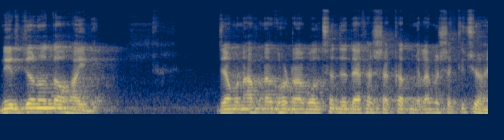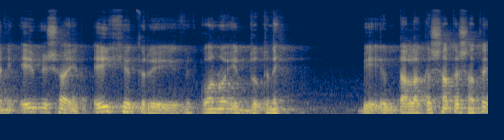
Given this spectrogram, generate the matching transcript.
নির্জনতাও হয়নি। যেমন আপনার ঘটনা বলছেন যে দেখা সাক্ষাৎ, মেলামেশা কিছু হয়নি, এই বিষয়ের, এই ক্ষেত্রে কোনো ইদ্যুৎ নেই। বিয়ে, তালাকের সাথে সাথে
